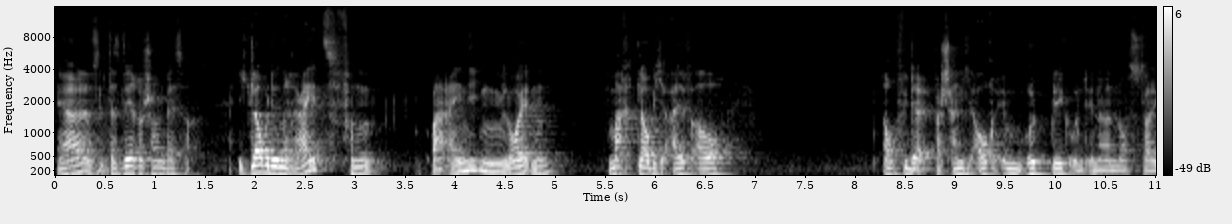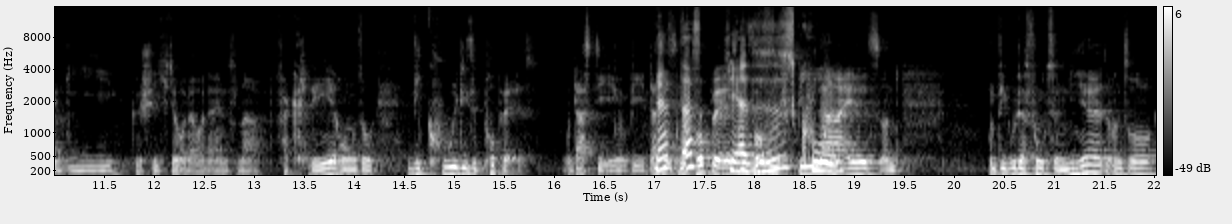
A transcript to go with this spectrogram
Ja, das, das wäre schon besser. Ich glaube, den Reiz von bei einigen Leuten macht, glaube ich, Alf auch, auch wieder, wahrscheinlich auch im Rückblick und in einer Nostalgie-Geschichte oder, oder in so einer Verklärung, so wie cool diese Puppe ist. Und dass die irgendwie, dass Ja, es eine das- Puppe ist, ja, ein das ist Puppenspieler cool. ist und, und wie gut das funktioniert und so.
